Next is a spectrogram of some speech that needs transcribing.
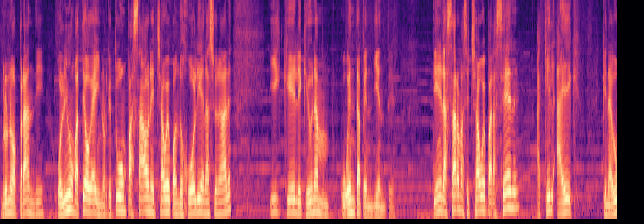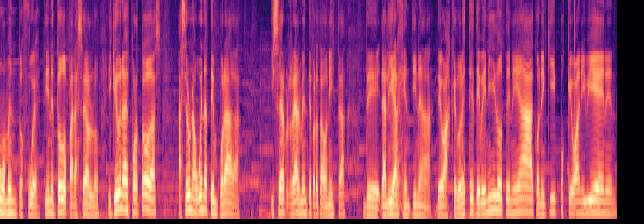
Bruno Prandi o el mismo Mateo Gaynor, que tuvo un pasado en Echagüe cuando jugó Liga Nacional y que le quedó una cuenta pendiente. Tiene las armas Echagüe para ser aquel AEC que en algún momento fue. Tiene todo para hacerlo. Y que de una vez por todas hacer una buena temporada y ser realmente protagonista de la Liga Argentina de Básquetbol. Este devenido TNA con equipos que van y vienen,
